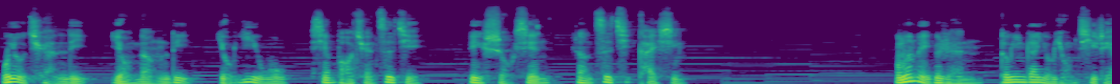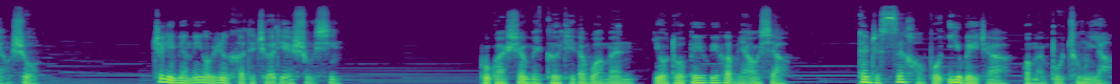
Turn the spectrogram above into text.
我有权利，有能力。有义务先保全自己，并首先让自己开心。我们每个人都应该有勇气这样说。这里面没有任何的折叠属性。不管身为个体的我们有多卑微和渺小，但这丝毫不意味着我们不重要。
